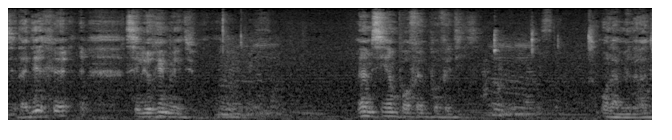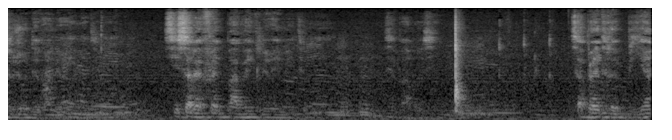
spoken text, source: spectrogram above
C'est-à-dire que c'est le rhume. Même si un prophète prophétise, on l'amènera toujours devant le Si ça ne reflète pas avec le c'est pas possible. Ça peut être bien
